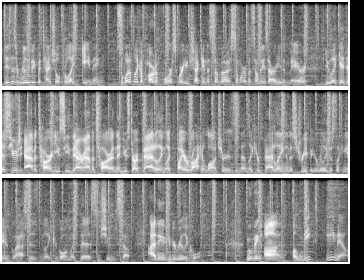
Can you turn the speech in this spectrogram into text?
this is a really big potential for like gaming. So what if like a part of Foursquare, you check into somebody, somewhere, but somebody's already the mayor? You like get this huge avatar and you see their avatar and then you start battling like fire rocket launchers and then like you're battling in the street, but you're really just looking at your glasses and like you're going like this and shooting stuff. I think it could be really cool. Moving on, a leaked email.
